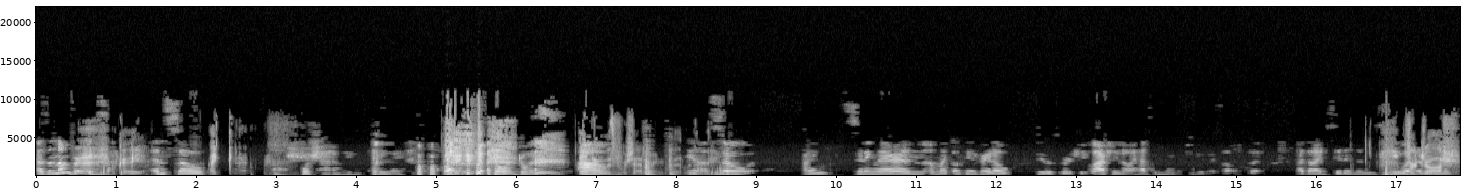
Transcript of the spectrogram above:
as a number Eh, exactly. okay. And so I, oh, foreshadowing. Anyway, go on, go on. I knew Um, it was foreshadowing. But yeah. So I'm sitting there, and I'm like, okay, great, I'll do this worksheet. Well, actually, no, I had some homework to do myself, but I thought I'd sit in and see what For Josh?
